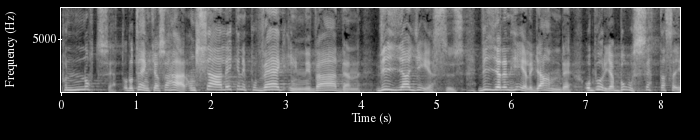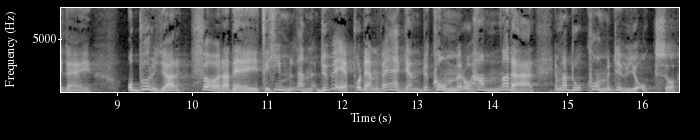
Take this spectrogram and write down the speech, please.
På något sätt. Och då tänker jag så här, om kärleken är på väg in i världen via Jesus, via den heliga ande och börjar bosätta sig i dig och börjar föra dig till himlen. Du är på den vägen, du kommer att hamna där. Jag menar, då kommer du ju också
